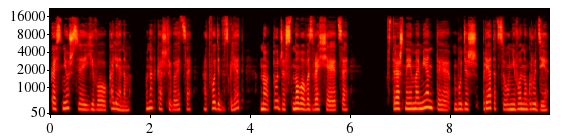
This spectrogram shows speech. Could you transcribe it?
коснешься его коленом». Он откашливается, отводит взгляд — но тут же снова возвращается. В страшные моменты будешь прятаться у него на груди.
